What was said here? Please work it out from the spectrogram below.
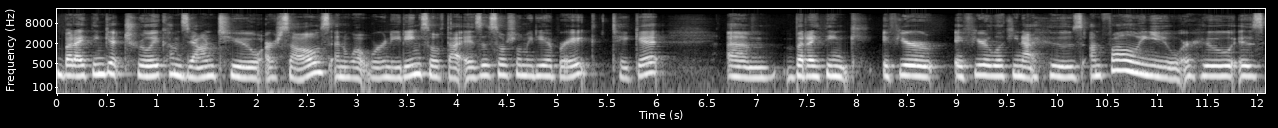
but I think it truly comes down to ourselves and what we're needing. So if that is a social media break, take it. Um, but I think if you're if you're looking at who's unfollowing you or who is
